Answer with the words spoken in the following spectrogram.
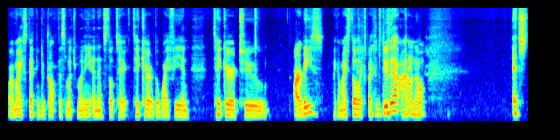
Or am I expecting to drop this much money and then still take take care of the wifey and take her to Arby's? Like, am I still expected to do that? I don't know. It's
